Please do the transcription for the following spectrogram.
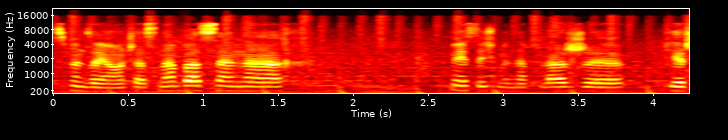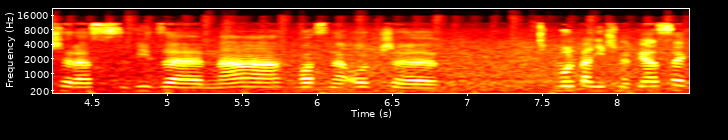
spędzają czas na basenach. My jesteśmy na plaży. Pierwszy raz widzę na własne oczy wulkaniczny piasek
